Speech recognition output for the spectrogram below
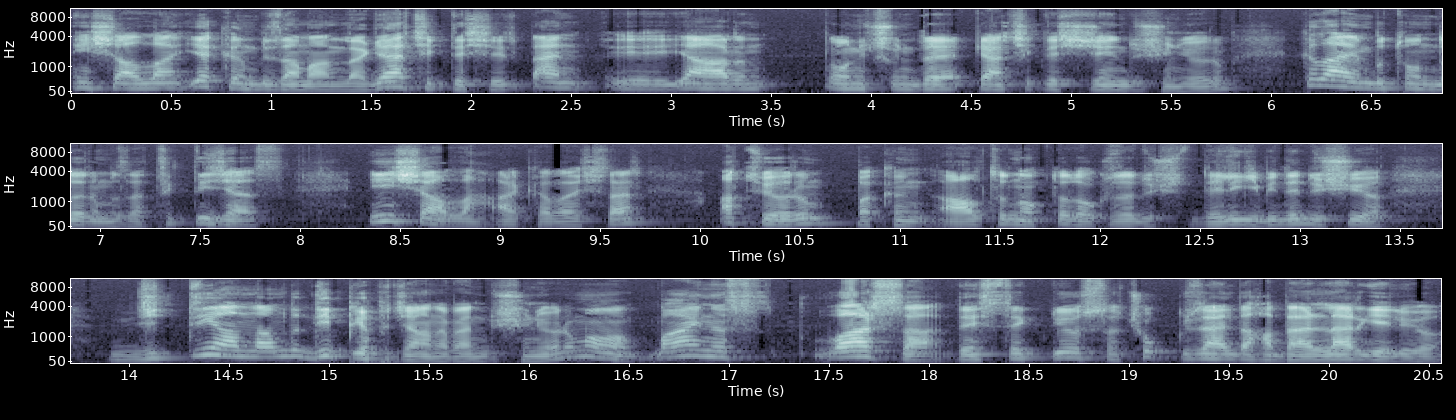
inşallah yakın bir zamanda gerçekleşir. Ben e, yarın 13'ünde gerçekleşeceğini düşünüyorum. Claim butonlarımıza tıklayacağız. İnşallah arkadaşlar atıyorum bakın 6.9'a düştü. Deli gibi de düşüyor. Ciddi anlamda dip yapacağını ben düşünüyorum ama Binance varsa, destekliyorsa çok güzel de haberler geliyor.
